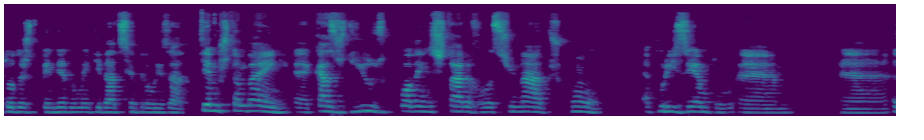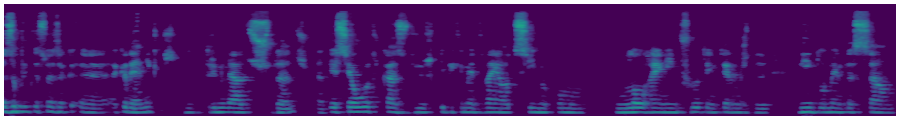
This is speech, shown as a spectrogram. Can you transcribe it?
todas dependendo de uma entidade centralizada. Temos também casos de uso que podem estar relacionados com, por exemplo, as aplicações académicas de determinados estudantes. Portanto, esse é outro caso de uso que tipicamente vem ao de cima como um low-hanging fruit em termos de, de implementação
